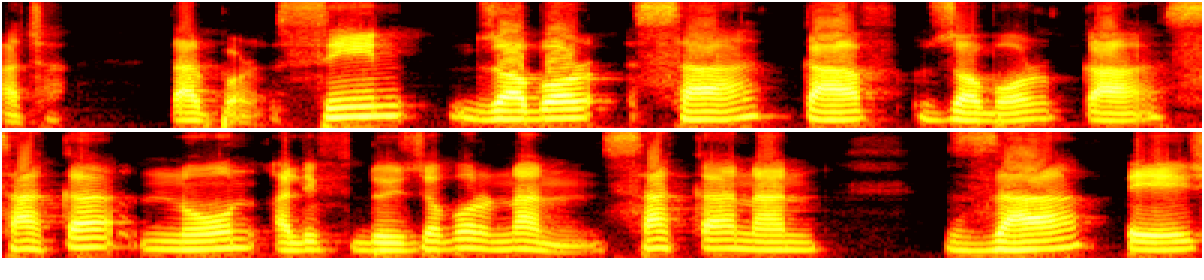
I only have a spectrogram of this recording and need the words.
আচ্ছা তারপর সিন, জবর, সা, কাফ, জবর, কা, সাকা, নুন, আলিফ, দুই জবর, নান, সাকা, নান, জা, পেশ,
